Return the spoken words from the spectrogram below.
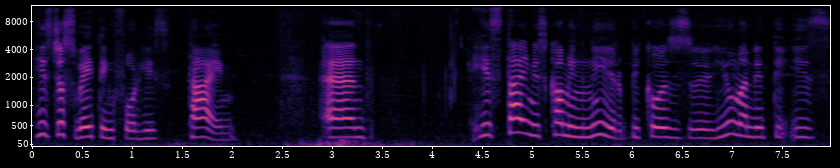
He's just waiting for his time. And his time is coming near because uh, humanity is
